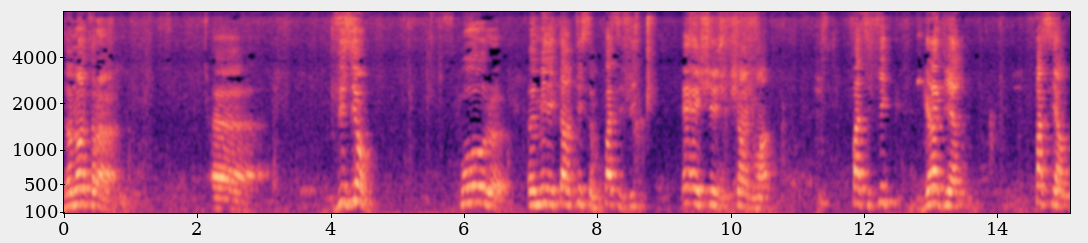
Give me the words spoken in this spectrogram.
de notre euh, vision pour un militantisme pacifique et un changement pacifique, graduel, patient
